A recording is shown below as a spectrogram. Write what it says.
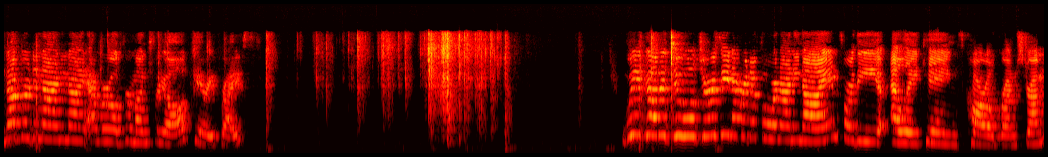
Number to 99, Emerald for Montreal, Carey Price. We've got a dual jersey number to 499 for the LA Kings, Carl Grundstrom.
